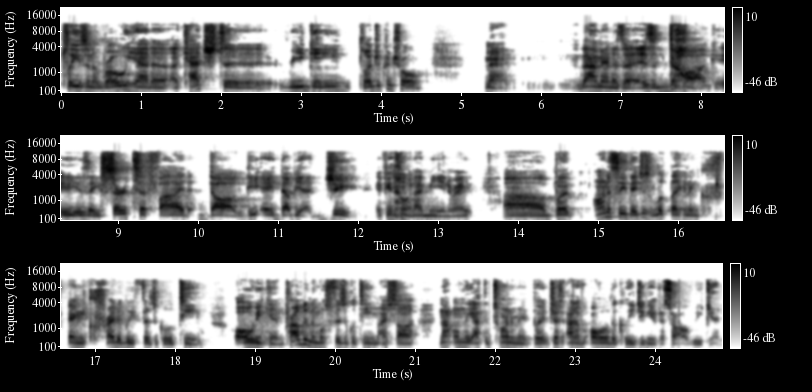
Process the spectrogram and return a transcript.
plays in a row, he had a, a catch to regain bludger control man, that man is a is a dog. He is a certified dog, D A W G, if you know what I mean, right? Uh, but honestly, they just looked like an inc- incredibly physical team all weekend. Probably the most physical team I saw, not only at the tournament, but just out of all the collegiate games I saw all weekend.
